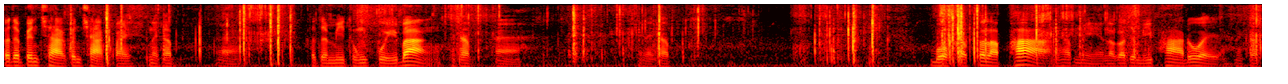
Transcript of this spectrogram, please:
ก็จะเป็นฉากเป็นฉากไปนะครับอ่าก็จะมีถุงปุ๋ยบ้างนะครับอ่านี่นะครับ บวกกับสลับผ้านะครับนี่เราก็จะมีผ้าด้วยนะครับ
